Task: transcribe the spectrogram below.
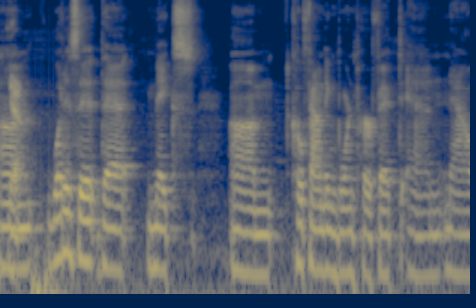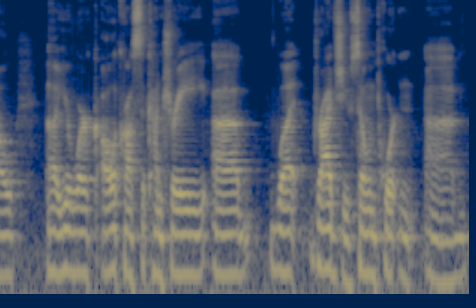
Um, Yeah. What is it that makes um, co-founding Born Perfect and now uh, your work all across the country? Uh, what drives you so important um,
